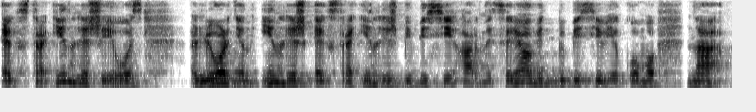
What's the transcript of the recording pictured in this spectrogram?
Extra English, і ось Learning English Extra English BBC. Гарний серіал від BBC, в якому на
